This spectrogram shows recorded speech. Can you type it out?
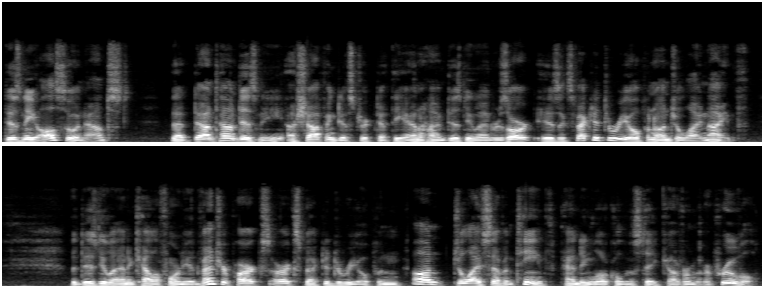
Disney also announced that Downtown Disney, a shopping district at the Anaheim Disneyland Resort, is expected to reopen on July 9th. The Disneyland and California Adventure Parks are expected to reopen on July 17th, pending local and state government approval.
